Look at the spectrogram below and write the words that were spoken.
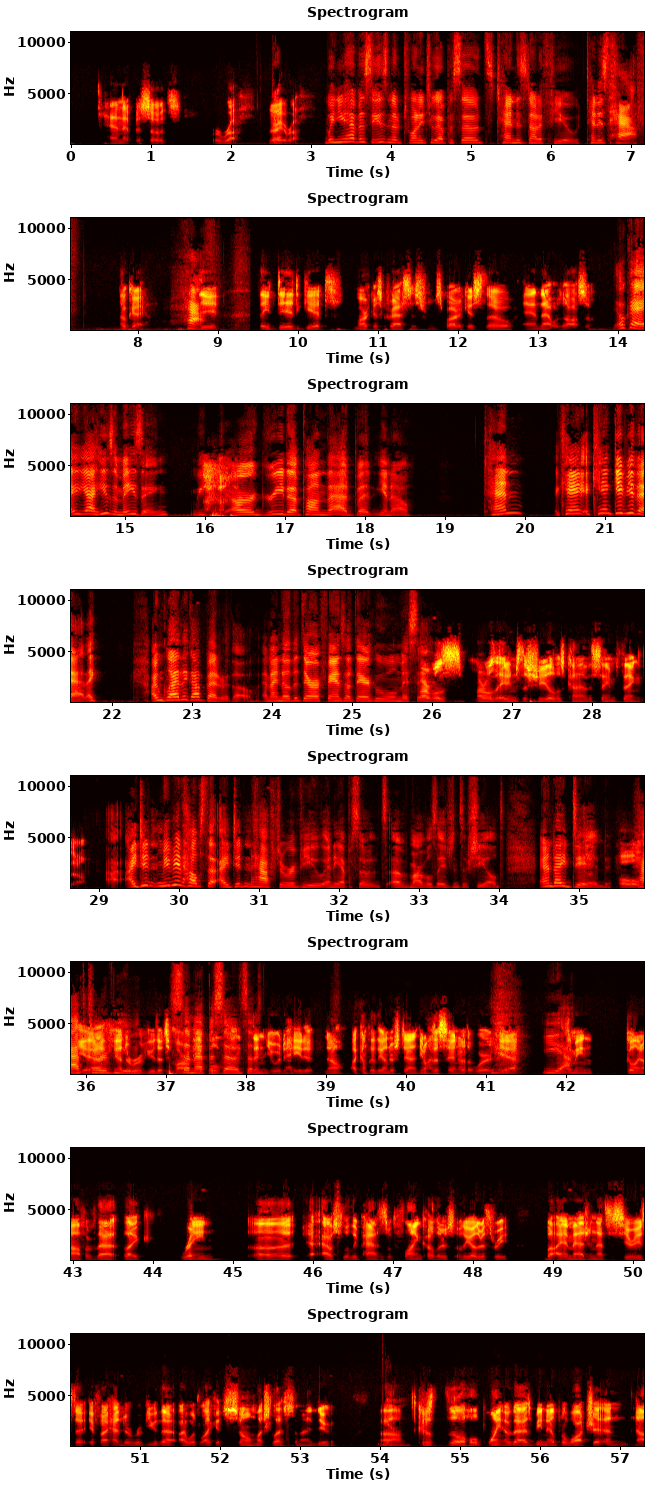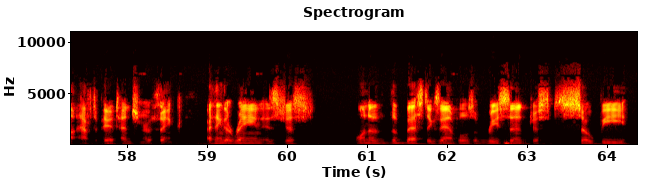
10 episodes, were rough. Very Yeah. rough. When you have a season of 22 episodes, 10 is not a few. 10 is half. Okay. Half. They, they did get Marcus Crassus from Spartacus, though, and that was awesome. Okay, yeah, he's amazing. We are agreed upon that, but you know, ten? I can't. I can't give you that. I. I'm glad they got better though, and I know that there are fans out there who will miss it. Marvel's Marvel's Agents of Shield was kind of the same thing, though. I- I didn't. Maybe it helps that I didn't have to review any episodes of Marvel's Agents of Shield, and I did Oh have yeah, to review, you had to review the Tomorrow some People, episodes then, of. then you would hate it. No, I completely understand. You don't have to say another word. Yeah. yeah. I mean, going off of that, like Reign, uh, absolutely passes with flying colors of the other three. But I imagine that's a series that if I had to review that, I would like it so much less than I do. Yeah. Because the whole point of that is being able to watch it and not have to pay attention or think. I think that Reign is just one of the best examples of recent, just soapy,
